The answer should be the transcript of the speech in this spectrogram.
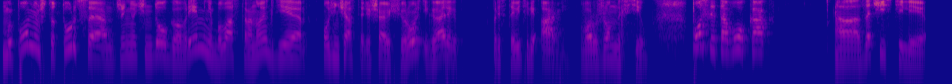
Мы помним, что Турция в течение очень долгого времени была страной, где очень часто решающую роль играли представители армии, вооруженных сил. После того, как зачистили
